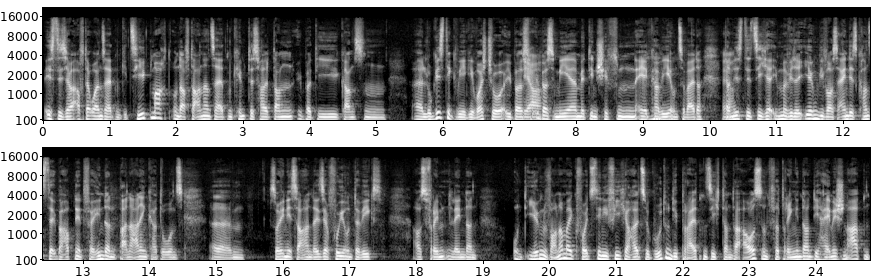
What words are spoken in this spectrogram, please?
ist das ja auf der einen Seite gezielt gemacht und auf der anderen Seite kommt es halt dann über die ganzen Logistikwege, weißt du schon, übers, Ja. übers Meer mit den Schiffen, LKW und so weiter, dann Ja. ist jetzt sicher immer wieder irgendwie was ein, das kannst du ja überhaupt nicht verhindern, Bananenkartons, ähm, solche Sachen, da ist ja viel unterwegs aus fremden Ländern. Und irgendwann einmal gefällt es den Viecher halt so gut und die breiten sich dann da aus und verdrängen dann die heimischen Arten.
